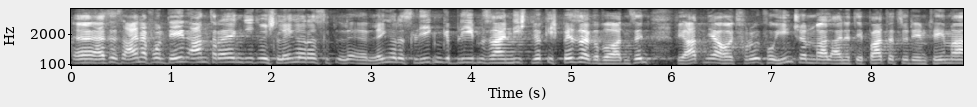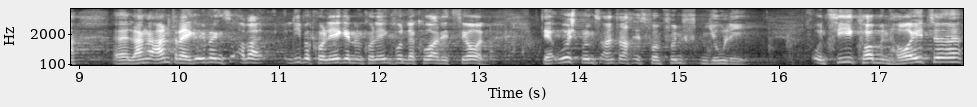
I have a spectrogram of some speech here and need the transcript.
Äh, es ist einer von den Anträgen, die durch längeres, äh, Liegengebliebensein nicht wirklich besser geworden sind. Wir hatten ja heute vorhin schon einmal eine Debatte zu dem Thema äh, lange Anträge. Übrigens, aber, liebe Kolleginnen und Kollegen von der Koalition, der Ursprungsantrag ist vom 5. Juli. Und Sie kommen heute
